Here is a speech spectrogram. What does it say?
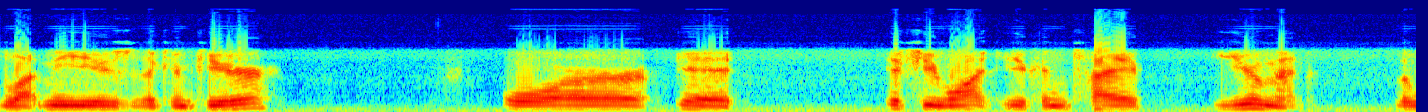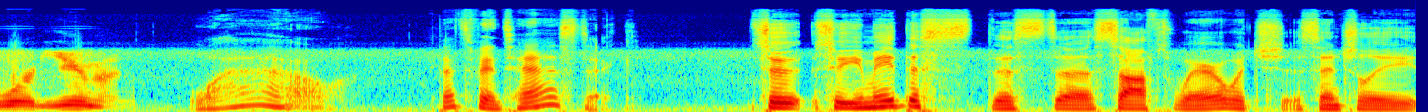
"Let me use the computer," or it, if you want, you can type "human," the word "human." Wow. That's fantastic. So, so you made this this uh, software, which essentially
